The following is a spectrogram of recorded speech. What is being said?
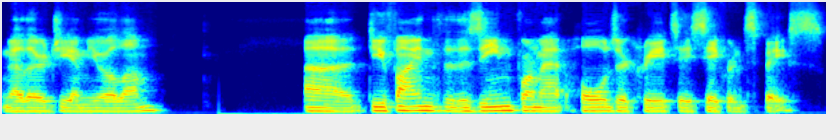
another GMU alum. Uh, do you find that the zine format holds or creates a sacred space?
